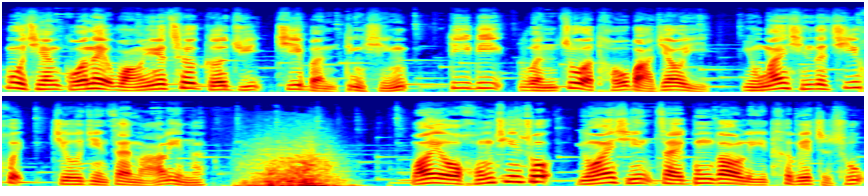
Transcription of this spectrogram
目前国内网约车格局基本定型，滴滴稳坐头把交椅，永安行的机会究竟在哪里呢？网友红青说，永安行在公告里特别指出，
